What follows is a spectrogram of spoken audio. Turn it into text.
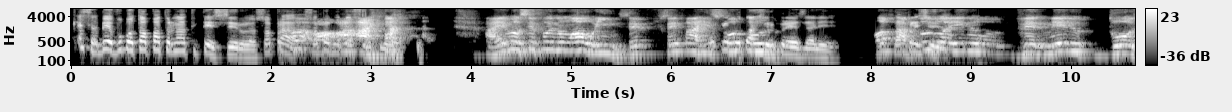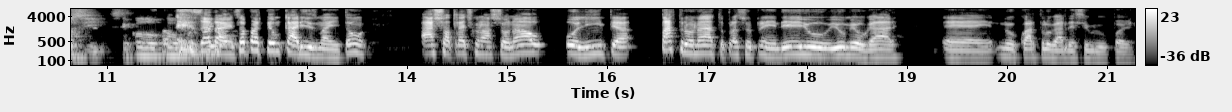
Quer saber? Eu vou botar o patronato em terceiro, Léo, só para só botar surpresa. Aí você foi num all-in, você, você arriscou botar tudo. surpresa ali. Bota tudo aí no vermelho 12, você colocou. Exatamente, só para ter um carisma aí. Então, acho Atlético Nacional, Olímpia, Patronato para surpreender e o, e o Melgar é, no quarto lugar desse grupo aí.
